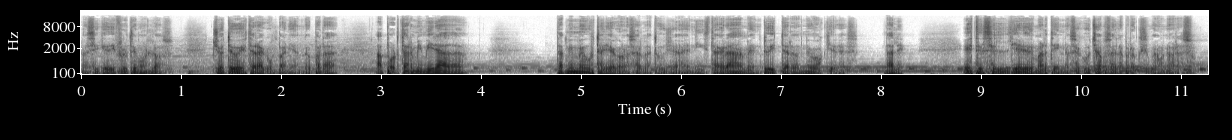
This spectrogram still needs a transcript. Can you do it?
Así que disfrutémoslos. Yo te voy a estar acompañando para aportar mi mirada. También me gustaría conocer la tuya en Instagram, en Twitter, donde vos quieras. Dale. Este es el diario de Martín. Nos escuchamos en la próxima. Un abrazo.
